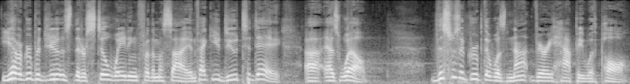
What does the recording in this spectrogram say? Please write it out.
You have a group of Jews that are still waiting for the Messiah. In fact, you do today uh, as well. This was a group that was not very happy with Paul.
